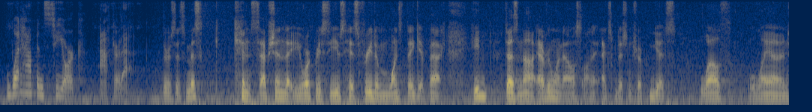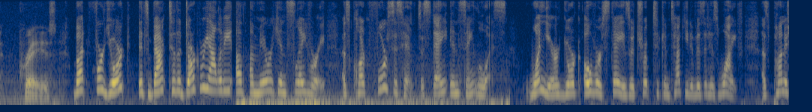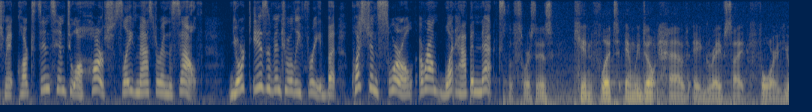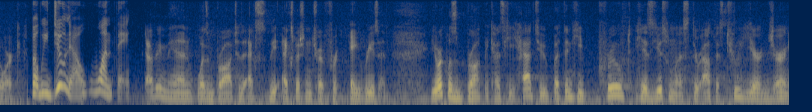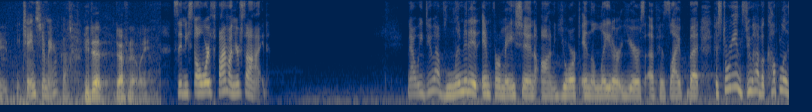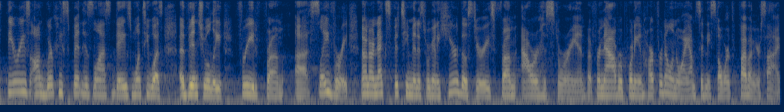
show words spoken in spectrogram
What happens to York after that? There's this misconception that York receives his freedom once they get back. He does not. Everyone else on an expedition trip gets wealth, land, praise. But for York, it's back to the dark reality of American slavery as Clark forces him to stay in St. Louis. One year, York overstays a trip to Kentucky to visit his wife. As punishment, Clark sends him to a harsh slave master in the South. York is eventually freed, but questions swirl around what happened next. The sources conflict, and we don't have a gravesite for York. But we do know one thing. Every man was brought to the, ex- the expedition trip for a reason. York was brought because he had to, but then he proved his usefulness throughout this two year journey. He changed America. He did, definitely. Sydney Stallworth, five on your side. Now, we do have limited information on York in the later years of his life, but historians do have a couple of theories on where he spent his last days once he was eventually freed from uh, slavery. Now, in our next 15 minutes, we're going to hear those theories from our historian. But for now, reporting in Hartford, Illinois, I'm Sydney Stallworth, five on your side.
